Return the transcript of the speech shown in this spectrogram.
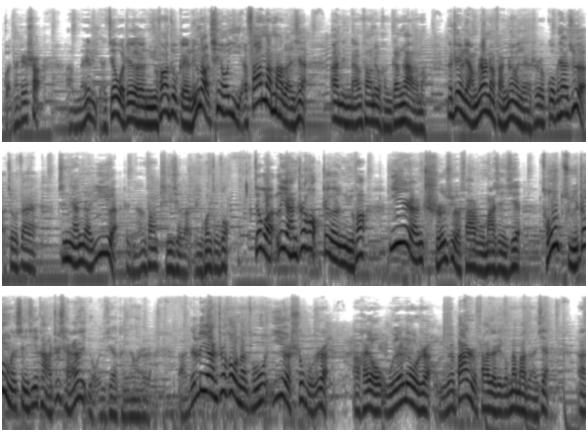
管他这事儿啊，没理。结果这个女方就给领导亲友也发谩骂短信，啊，那男方就很尴尬了嘛。那这两边呢，反正也是过不下去，就在今年的一月，这男方提起了离婚诉讼。结果立案之后，这个女方。依然持续发辱骂信息。从举证的信息看，之前有一些肯定是啊。这立案之后呢，从一月十五日啊，还有五月六日、五月八日发的这个谩骂短信啊，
